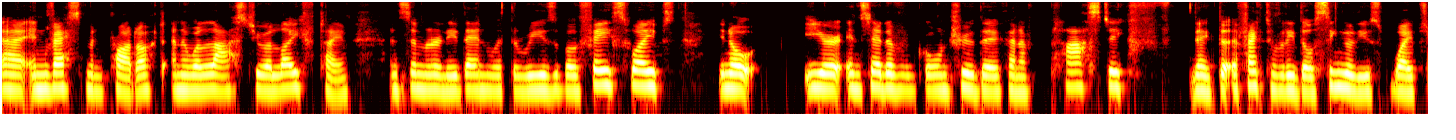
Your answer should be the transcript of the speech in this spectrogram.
uh, investment product and it will last you a lifetime. And similarly, then with the reusable face wipes, you know, you're instead of going through the kind of plastic, like the, effectively those single use wipes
